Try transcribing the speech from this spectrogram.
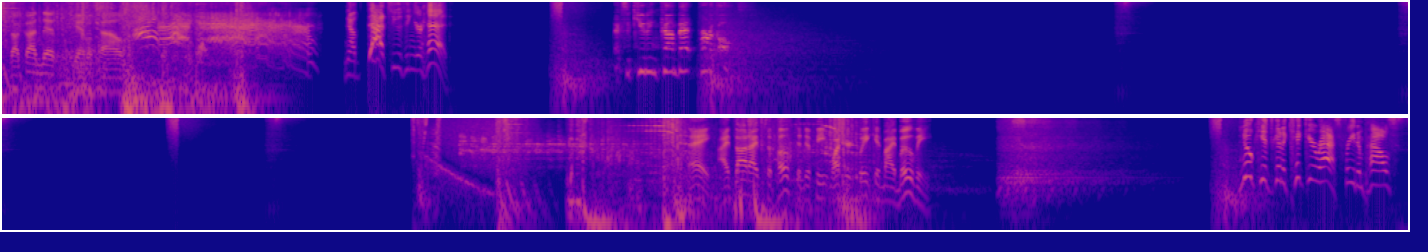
Stuck on this, Gamma Pals. Now that's using your head! Executing combat protocols. Hey, I thought I'm supposed to defeat Wonder Tweek in my movie. New kid's gonna kick your ass, Freedom Pals!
